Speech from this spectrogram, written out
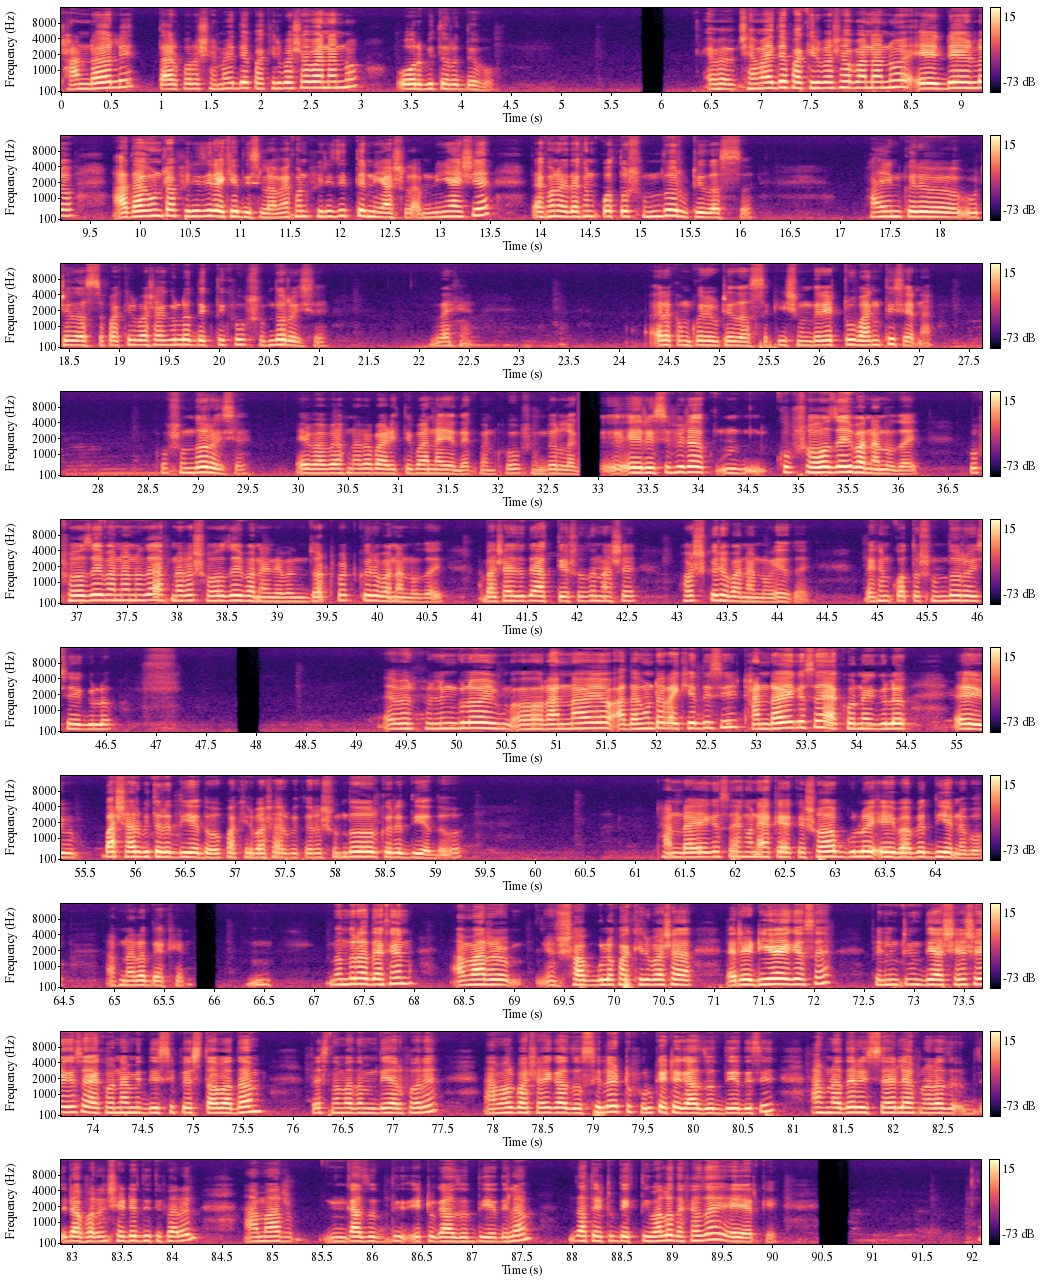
ঠান্ডা হলে তারপরে সেমাই দিয়ে পাখির বাসা বানানো, ওর ভিতরে দেব। এবার সেমাই দিয়ে পাখির বাসা বানানো এটা হলো আধা ঘণ্টা ফ্রিজে রেখে দিছিলাম। এখন ফ্রিজিতে নিয়ে আসলাম। নিয়ে এসে এখন ওই দেখেন কত সুন্দর উঠে যাচ্ছে। ফাইন করে উঠে যাচ্ছে। পাখির বাসাগুলো দেখতে খুব সুন্দর হয়েছে। দেখেন। এরকম করে উঠে যাচ্ছে, কি সুন্দর, একটু ভাঙতিছে না। খুব সুন্দর হয়েছে। এভাবে আপনারা বাড়িতে বানাইয়ে দেখবেন, খুব সুন্দর লাগে এই রেসিপিটা খুব সহজেই বানানো যায়। খুব সহজেই বানানো যায়, আপনারা সহজেই বানিয়ে নেবেন, ঝটপট করে বানানো যায়। বাসায় যদি আত্মীয় স্বজন আসে, হস করে বানানো হয়ে যায়। দেখেন কত সুন্দর হয়েছে এগুলো। এবার ফিলিংগুলো ওই রান্না হয়ে আধা ঘণ্টা রাখিয়ে দিছি, ঠান্ডা হয়ে গেছে, এখন এগুলো এই বাসার ভিতরে দিয়ে দেবো, পাখির বাসার ভিতরে সুন্দর করে দিয়ে দেবো। ঠান্ডা হয়ে গেছে, এখন একে একে সবগুলো এইভাবে দিয়ে নেব, আপনারা দেখেন। বন্ধুরা দেখেন, আমার সবগুলো পাখির বাসা রেডি হয়ে গেছে ফিলিং টিং দেওয়া শেষ হয়ে গেছে, এখন আমি দিছি পেস্তা বাদাম পেস্তা বাদাম দেওয়ার পরে আমার বাসায় গাজর ছিল, একটু ফুল কেটে গাজর দিয়ে দিছি। আপনাদের ইচ্ছা হলে আপনারা যেটা পারেন সেটা দিতে পারেন। আমার গাজর একটু গাজর দিয়ে দিলাম, যাতে একটু দেখতে ভালো দেখা যায়, এই আর কি।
